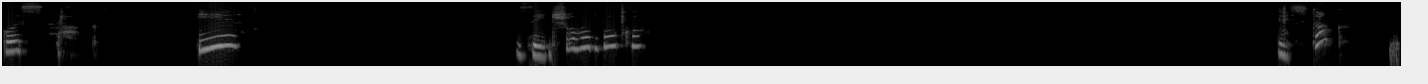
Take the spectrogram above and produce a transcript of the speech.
ось так. І з іншого боку. Ось так. Ну,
